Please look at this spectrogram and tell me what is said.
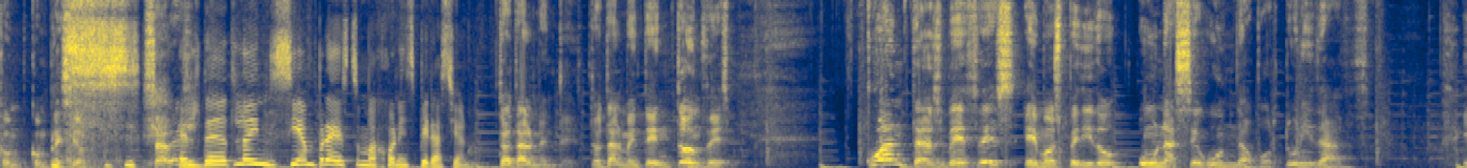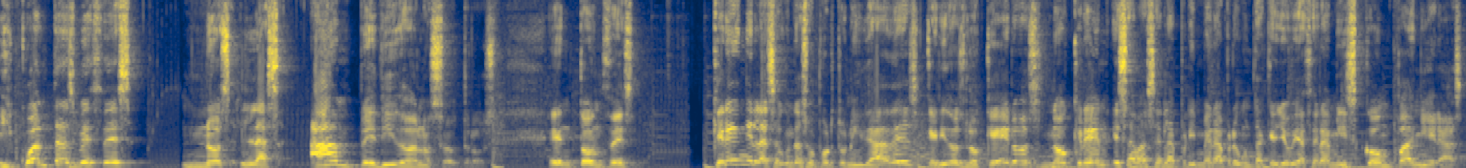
Con, con presión. ¿Sabes? El deadline siempre es tu mejor inspiración. Totalmente, totalmente. Entonces, ¿cuántas veces hemos pedido una segunda oportunidad? ¿Y cuántas veces nos las han pedido a nosotros? Entonces, ¿creen en las segundas oportunidades, queridos loqueros? ¿No creen? Esa va a ser la primera pregunta que yo voy a hacer a mis compañeras.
